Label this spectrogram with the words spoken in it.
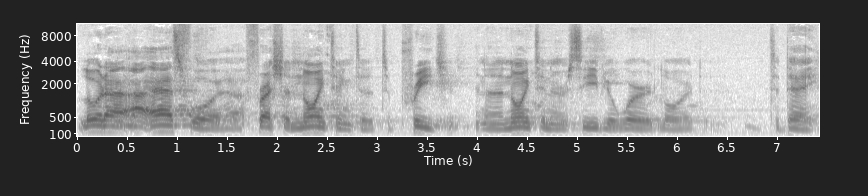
Lord, I, I, ask for a fresh anointing to, to preach and an anointing to receive your word, Lord, today.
